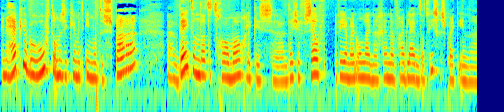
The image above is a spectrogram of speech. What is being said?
En heb je behoefte om eens een keer met iemand te sparren? Uh, weet dan dat het gewoon mogelijk is uh, dat je zelf via mijn online agenda een vrijblijvend adviesgesprek in uh,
